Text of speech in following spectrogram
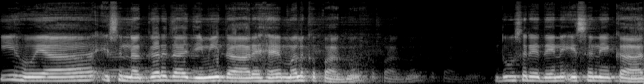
ਕੀ ਹੋਇਆ? ਇਸ ਨਗਰ ਦਾ ਜ਼ਿਮੀਂਦਾਰ ਹੈ ਮਲਕ ਭਾਗੋ। ਦੂਸਰੇ ਦਿਨ ਇਸ ਨੇ ਘਰ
